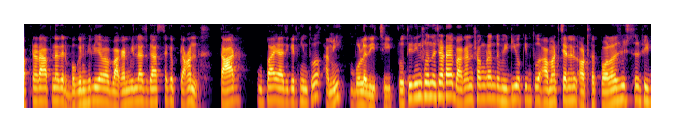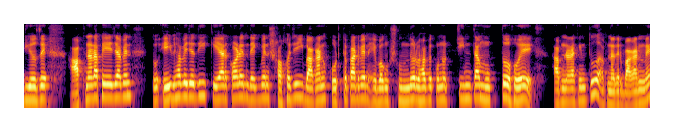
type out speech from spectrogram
আপনারা আপনাদের বোগেনভিলিয়া বা বাগান বিলাস গাছ থেকে পান, তার উপায় আজকের কিন্তু আমি বলে দিচ্ছি। প্রতিদিন সন্ধ্যে ছটায় বাগান সংক্রান্ত ভিডিও কিন্তু আমার চ্যানেল, অর্থাৎ পলাশ বিশ্বের ভিডিওসে আপনারা পেয়ে যাবেন। তো এইভাবে যদি কেয়ার করেন, দেখবেন সহজেই বাগান করতে পারবেন এবং সুন্দরভাবে কোনো চিন্তামুক্ত হয়ে আপনারা কিন্তু আপনাদের বাগানে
